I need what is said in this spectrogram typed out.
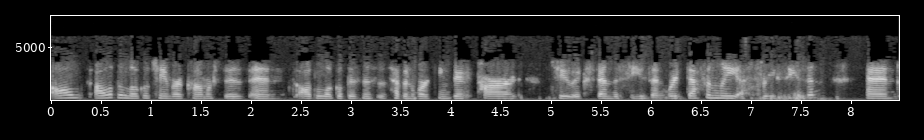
all all of the local chamber of commerces and all the local businesses have been working very hard to extend the season. We're definitely a three season, and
